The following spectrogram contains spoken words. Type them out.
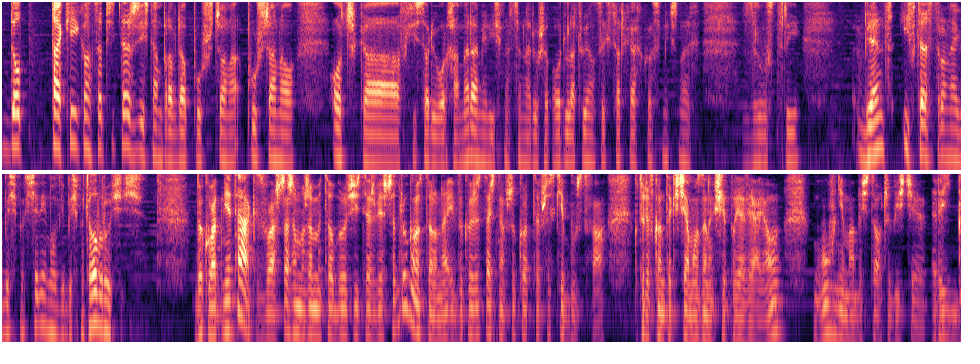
do takiej koncepcji też gdzieś tam, prawda, puszczono, puszczano oczka w historii Warhammera. Mieliśmy scenariusze o odlatujących sterkach kosmicznych z lustri, więc i w tę stronę, jakbyśmy chcieli, moglibyśmy to obrócić. Dokładnie tak, zwłaszcza, że możemy to obrócić też w jeszcze drugą stronę i wykorzystać na przykład te wszystkie bóstwa, które w kontekście Amazonek się pojawiają. Głównie ma być to oczywiście Rig,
